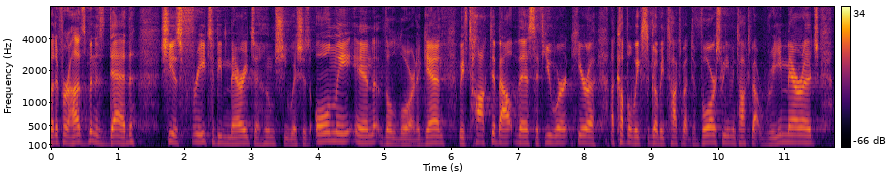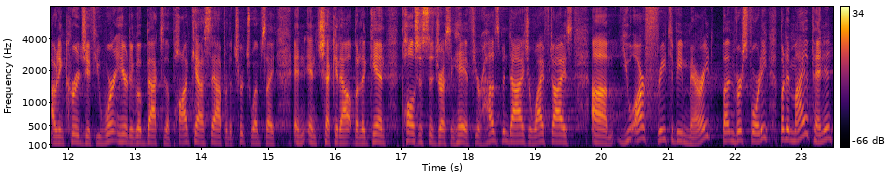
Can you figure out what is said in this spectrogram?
but if her husband is dead, she is free to be married to whom she wishes, only in the Lord. Again, we've talked about this. If you weren't here a, a couple weeks ago, we talked about divorce. We even talked about remarriage. I would encourage you, if you weren't here, to go back to the podcast app or the church website and, and check it out. But again, Paul's just addressing hey, if your husband dies, your wife dies, um, you are free to be married. But in verse 40, but in my opinion,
